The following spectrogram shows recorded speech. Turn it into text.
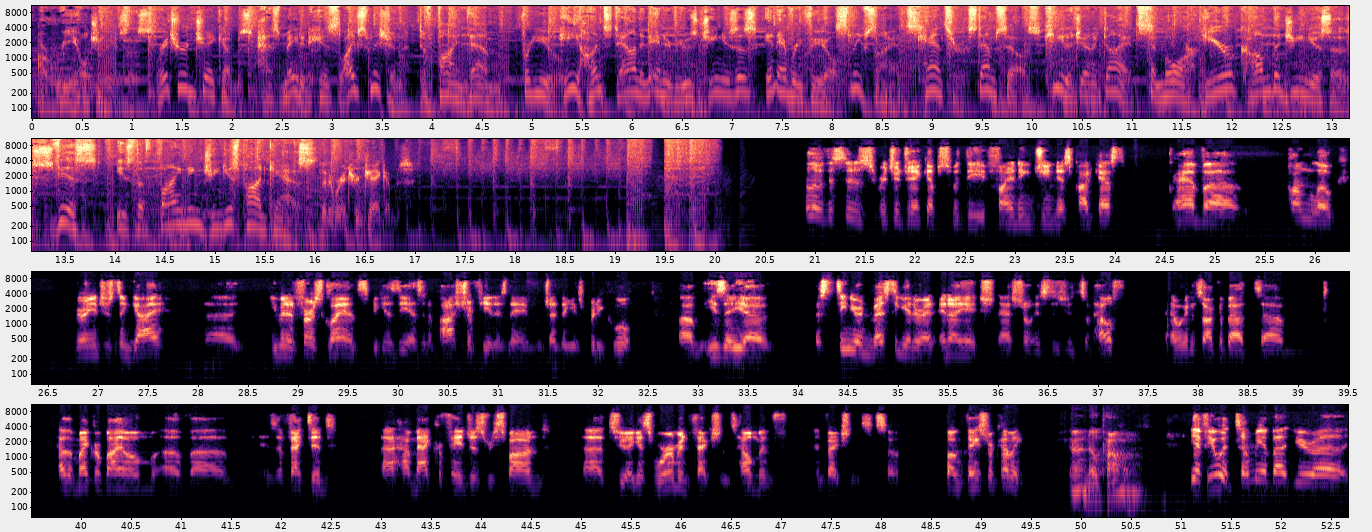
are real geniuses. Richard Jacobs has made it his life's mission to find them for you. He hunts down and interviews geniuses in every field sleep science, cancer, stem cells, ketogenic diets, and more. Here come the geniuses. This is the Finding Genius Podcast with Richard Jacobs. Hello, this is Richard Jacobs with the Finding Genius Podcast. I have uh, Peng Lok, very interesting guy. Uh, even at first glance, because he has an apostrophe in his name, which I think is pretty cool. Um, he's a, uh, a senior investigator at NIH, National Institutes of Health, and we're going to talk about um, how the microbiome of uh, is affected, uh, how macrophages respond uh, to, I guess, worm infections, helminth infections. So, Peng, thanks for coming. Sure, no problem. Yeah, if you would tell me about your uh,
